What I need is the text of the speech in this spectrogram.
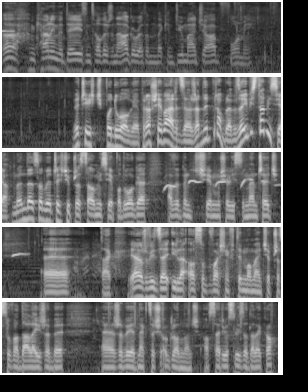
Ugh, I'm counting the days until there's an algorithm that can do my job for me. Wyczyść podłogę. Proszę bardzo, żaden problem. Zajebista misja. Będę sobie czyścił przez całą misję podłogę, a wy będziecie musieli z tym męczyć. E, tak, ja już widzę ile osób właśnie w tym momencie przesuwa dalej, żeby, e, żeby jednak coś oglądnąć. O, seriously, za daleko?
